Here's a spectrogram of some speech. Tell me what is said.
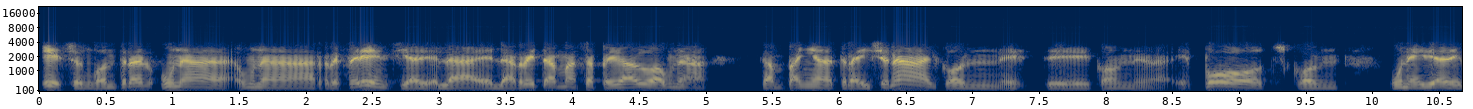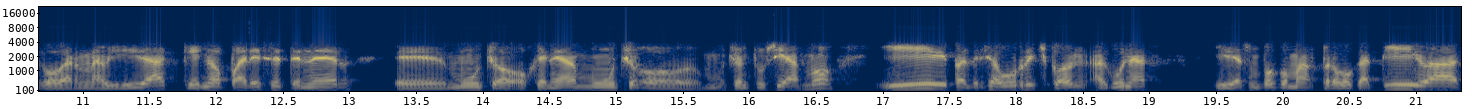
eso, encontrar una, una referencia, la, la reta más apegado a una campaña tradicional, con, este, con eh, spots, con una idea de gobernabilidad que no parece tener eh, mucho o generar mucho, mucho entusiasmo, y Patricia Burrich con algunas ideas un poco más provocativas,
